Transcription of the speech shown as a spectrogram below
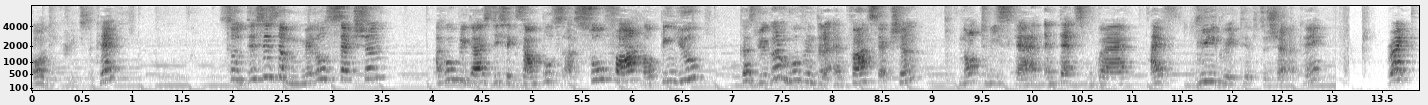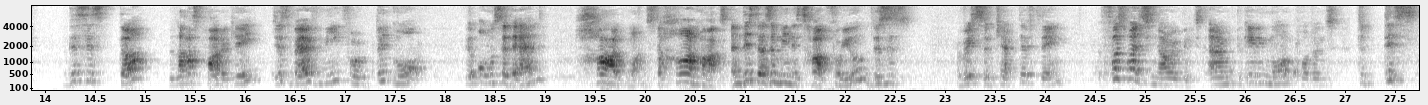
or decrease, okay? So this is the middle section. I hope you guys, these examples are so far helping you because we're going to move into the advanced section, not to be scared, and that's where I have really great tips to share, okay? Right, this is the last part, okay? Just bear with me for a bit more. We're almost at the end. Hard ones, the hard marks. And this doesn't mean it's hard for you. This is a very subjective thing. The first one is scenario based, and I'm giving more importance to this,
